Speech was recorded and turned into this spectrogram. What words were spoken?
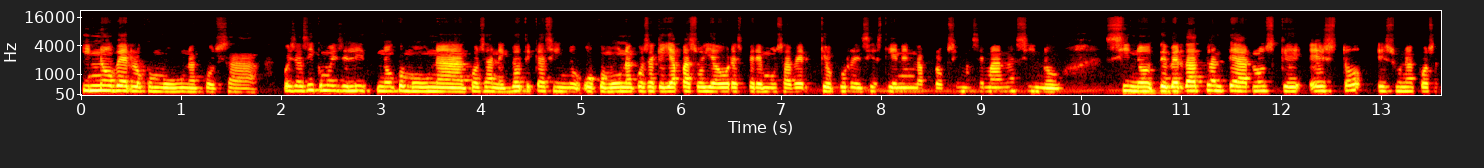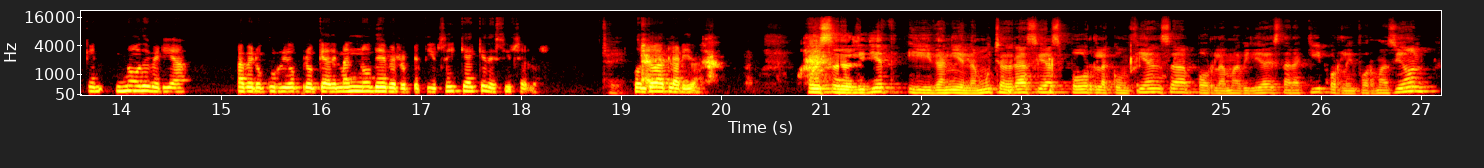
y no verlo como una cosa, pues así como dice Lid, no como una cosa anecdótica, sino o como una cosa que ya pasó y ahora esperemos a ver qué ocurrencias tienen la próxima semana, sino, sino de verdad plantearnos que esto es una cosa que no debería haber ocurrido, pero que además no debe repetirse y que hay que decírselos con toda claridad. Pues uh, Lidiet y Daniela, muchas gracias por la confianza, por la amabilidad de estar aquí, por la información,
